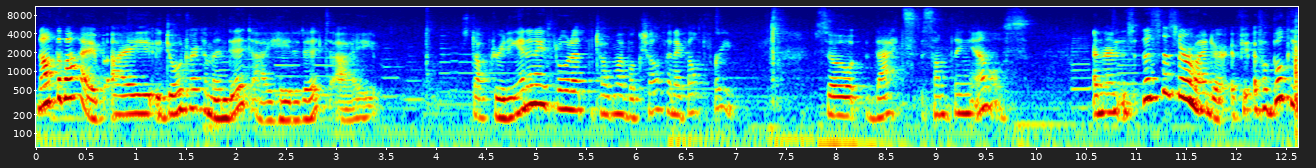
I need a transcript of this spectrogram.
Not the vibe. I don't recommend it. I hated it. I stopped reading it and I threw it at the top of my bookshelf and I felt free. So that's something else. And then this is a reminder, if, you, if a book is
